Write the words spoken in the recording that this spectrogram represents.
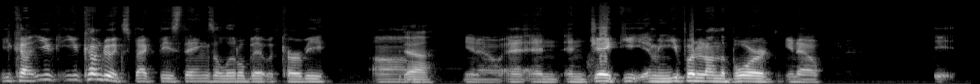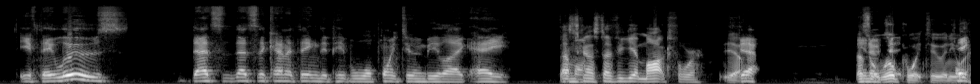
you come you you come to expect these things a little bit with Kirby. Um, Yeah, you know, and and, and Jake, you, I mean, you put it on the board. You know, i- if they lose, that's that's the kind of thing that people will point to and be like, "Hey, that's the Come kind of stuff you get mocked for. Yeah. Yeah. That's You know, what we'll take- point to anyway. take-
